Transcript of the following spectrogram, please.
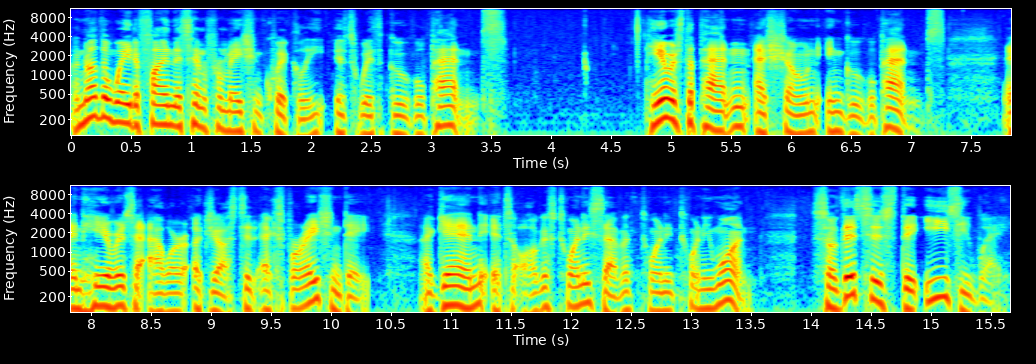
Another way to find this information quickly is with Google Patents. Here is the patent as shown in Google Patents, and here is our adjusted expiration date. Again, it's August 27, 2021. So this is the easy way,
